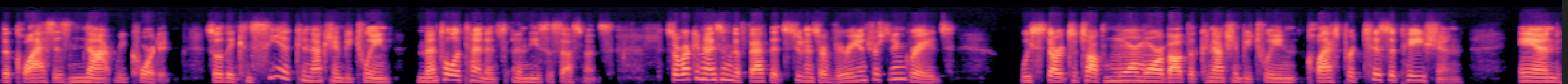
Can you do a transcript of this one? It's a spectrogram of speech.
the class is not recorded. So they can see a connection between mental attendance and these assessments. So recognizing the fact that students are very interested in grades, we start to talk more and more about the connection between class participation and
